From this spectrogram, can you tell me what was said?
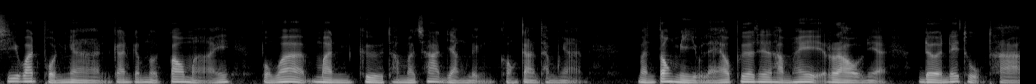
ชี้วัดผลงาน การกำหนดเป้าหมาย ผมว่ามันคือธรรมชาติอย่างหนึ่งของการทำงาน มันต้องมีอยู่แล้วเพื่อที่จะทำให้เราเนี่ย เดินได้ถูกทาง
